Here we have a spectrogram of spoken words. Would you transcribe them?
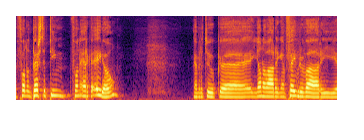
van het beste team van RK Edo. We hebben natuurlijk in januari en februari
